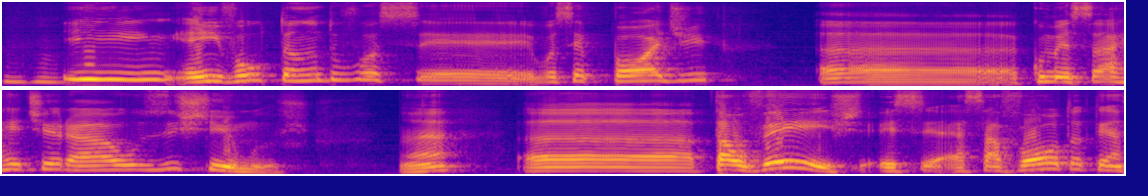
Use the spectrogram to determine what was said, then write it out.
Uhum. E em, voltando, você, você pode uh, começar a retirar os estímulos. Né? Uh, talvez esse, essa volta tenha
